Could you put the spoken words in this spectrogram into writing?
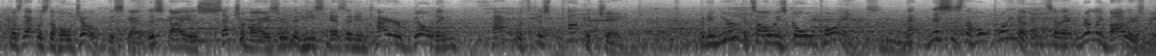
because that was the whole joke. This guy, this guy is such a miser that he has an entire building packed with just pocket change. But in Europe, it's always gold coins. That misses the whole point of it. So that really bothers me.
